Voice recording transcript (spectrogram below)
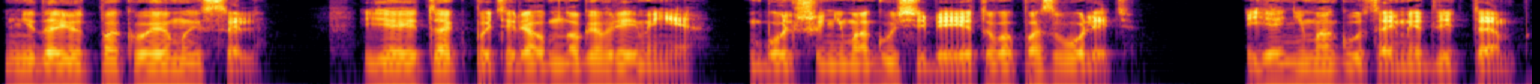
не дает покоя мысль. Я и так потерял много времени, больше не могу себе этого позволить. Я не могу замедлить темп.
